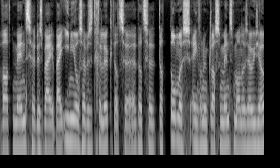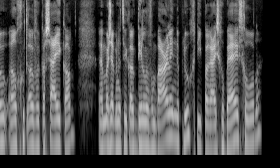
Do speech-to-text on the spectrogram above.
wat mensen. Dus bij, bij Ineos hebben ze het geluk dat, ze, dat, ze, dat Thomas, een van hun klassementsmannen, sowieso wel goed over kasseien kan. maar ze hebben natuurlijk ook Dylan van Baarle in de ploeg, die Parijs-Roubaix heeft gewonnen.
